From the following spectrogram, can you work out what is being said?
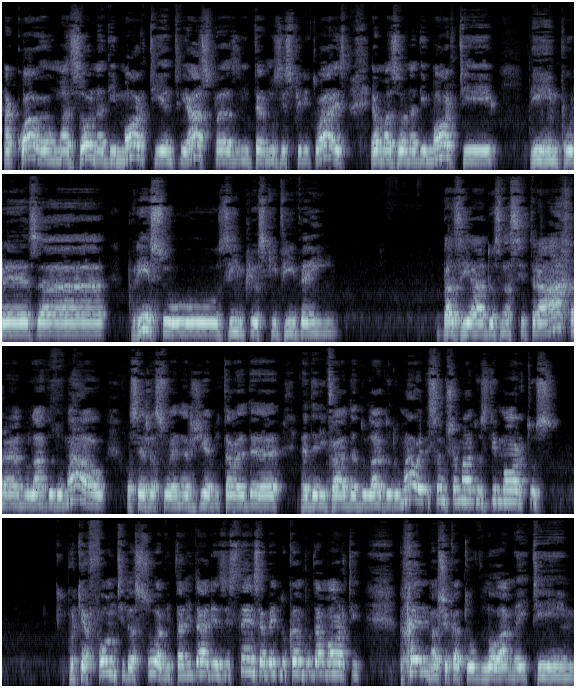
a qual é uma zona de morte, entre aspas, em termos espirituais, é uma zona de morte e impureza. Por isso, os ímpios que vivem baseados na Sitra Achra, no lado do mal, ou seja, sua energia vital é, de, é derivada do lado do mal, eles são chamados de mortos porque a fonte da sua vitalidade e existência vem do campo da morte. וכן מה שכתוב לא המתים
